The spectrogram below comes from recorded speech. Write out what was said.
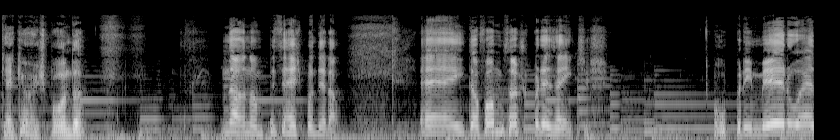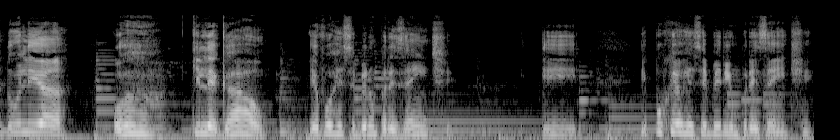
Quer que eu responda? Não, não precisa responder não. É, então vamos aos presentes. O primeiro é do Lian. Oh, que legal! Eu vou receber um presente. E e por que eu receberia um presente?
